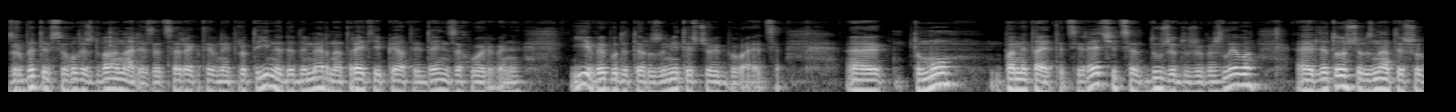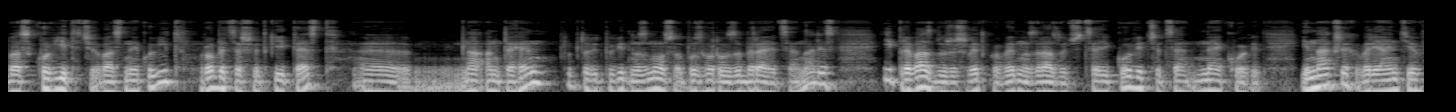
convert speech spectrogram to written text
зробити всього лише два аналізи: це реактивний протеїн і ДДМР на третій-п'ятий день захворювання. І ви будете розуміти, що відбувається. Е, Тому пам'ятайте ці речі, це дуже-дуже важливо. Е, Для того, щоб знати, що у вас ковід чи у вас не ковід, робиться швидкий тест е, на антиген, тобто, відповідно, з носу або з горла забирається аналіз, і при вас дуже швидко видно зразу, чи це і ковід, чи це не ковід. Інакших варіантів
